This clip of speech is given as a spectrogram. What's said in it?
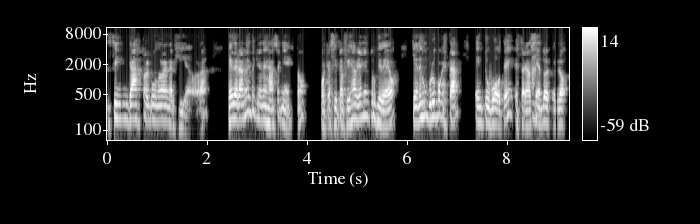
sin gasto alguno de energía, ¿verdad? Generalmente quienes hacen esto, porque si te fijas bien en tus videos, tienes un grupo que está en tu bote, están haciendo lo,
